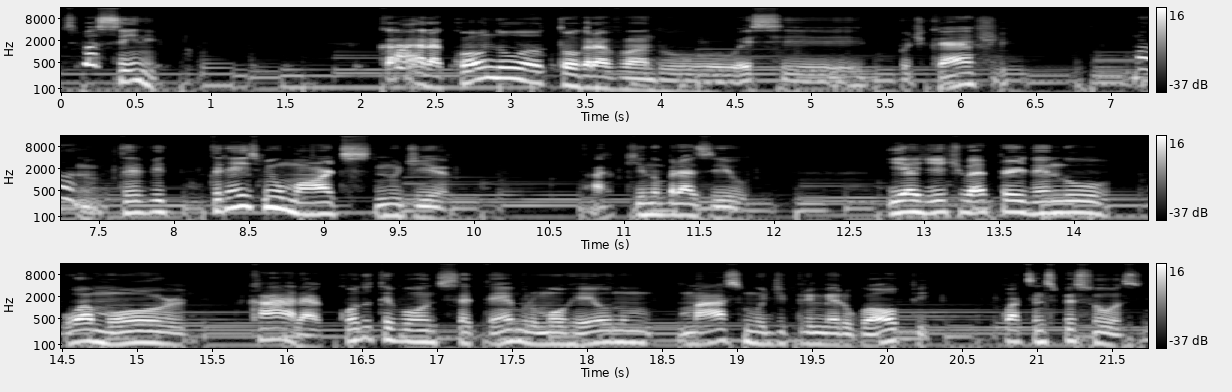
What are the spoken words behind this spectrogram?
se vacine. Cara, quando eu tô gravando esse podcast, mano, teve 3 mil mortes no dia aqui no Brasil. E a gente vai perdendo o amor. Cara, quando teve o 11 de setembro, morreu no máximo de primeiro golpe 400 pessoas.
